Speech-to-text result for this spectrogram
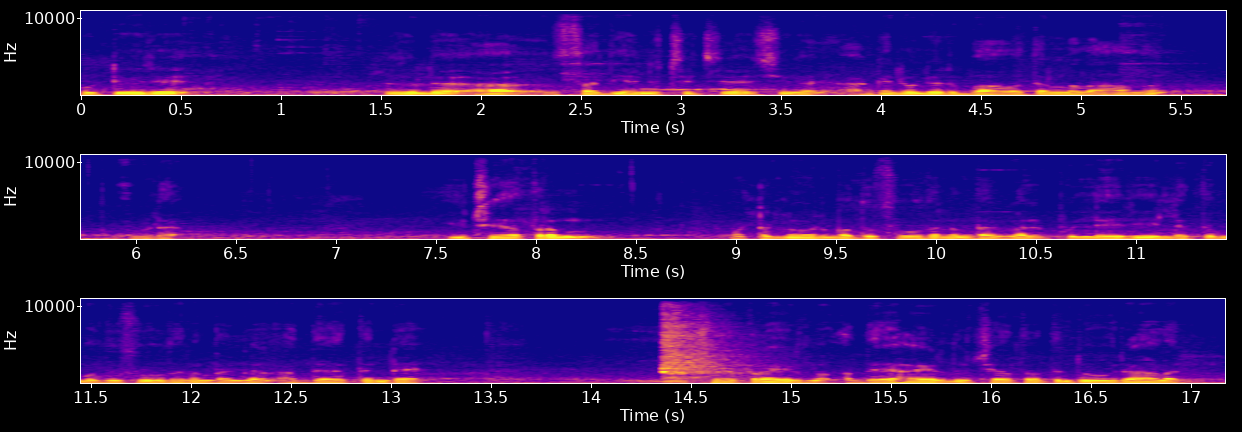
കുട്ടിയൂർ ഇതിൽ ആ സതി അനുഷ്ഠിച്ച ശിവൻ അങ്ങനെയുള്ളൊരു ഭാവത്തിലുള്ളതാണ് ഇവിടെ. ഈ ക്ഷേത്രം മട്ടന്നൂർ മധുസൂദനൻ തങ്ങൾ പുല്ലേരി ഇല്ലത്ത് മധുസൂദനൻ തങ്ങൾ അദ്ദേഹത്തിന്റെ ക്ഷേത്രമായിരുന്നു. അദ്ദേഹമായിരുന്നു ക്ഷേത്രത്തിന്റെ ഊരാളൻ.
